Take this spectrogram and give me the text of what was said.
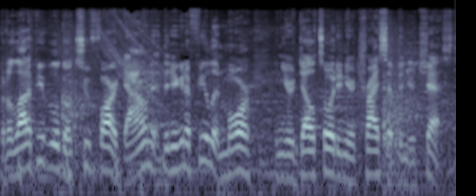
but a lot of people will go too far down, then you're going to feel it more in your deltoid and your tricep than your chest.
